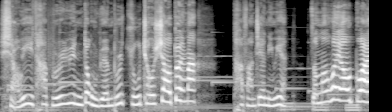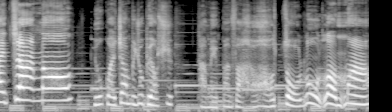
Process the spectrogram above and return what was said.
小易他不是运动员，不是足球校队吗？他房间里面怎么会有拐杖呢？有拐杖不就表示他没办法好好走路了吗？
